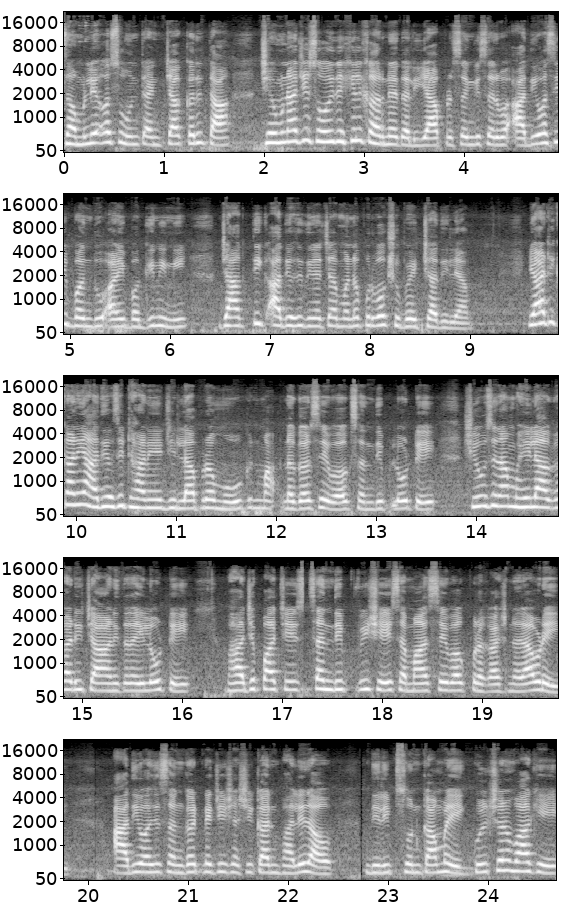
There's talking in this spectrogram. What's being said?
जमले असून त्यांच्याकरिता जेवणाची सोय देखील करण्यात आली. या प्रसंगी सर्व आदिवासी बंधू आणि भगिनींनी जागतिक आदिवासी दिनाच्या मनपूर्वक शुभेच्छा दिल्या. या ठिकाणी आदिवासी ठाणे जिल्हा प्रमुख मा- नगरसेवक संदीप लोटे शिवसेना महिला आघाडीच्या अनिताताई लोटे भाजपाचे संदीप विशे समाजसेवक प्रकाश नरावडे आदिवासी संघटनेचे शशिकांत भालेराव दिलीप सोनकांबळे गुलशन वाघे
